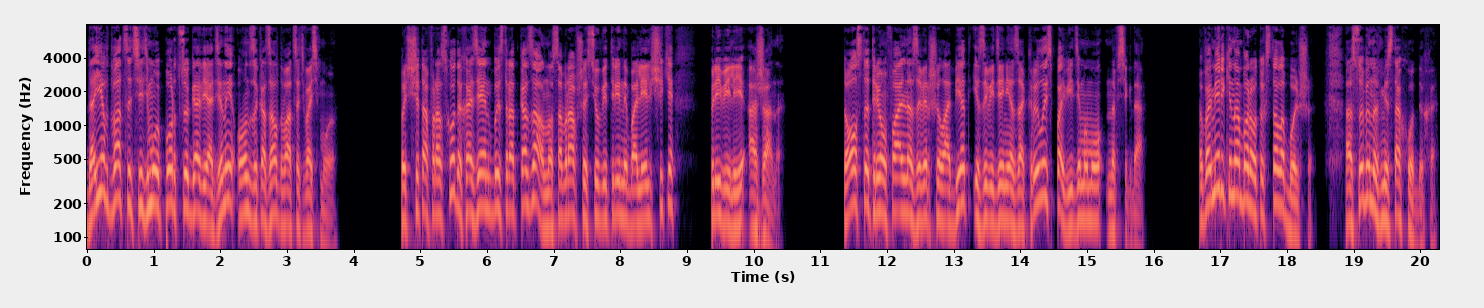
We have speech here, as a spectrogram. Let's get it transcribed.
Доев 27-ю порцию говядины, он заказал 28-ю. Подсчитав расходы, хозяин быстро отказал, но собравшиеся у витрины болельщики привели Ажана. Толсто триумфально завершил обед, и заведение закрылось, по-видимому, навсегда. В Америке, наоборот, их стало больше, особенно в местах отдыха,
